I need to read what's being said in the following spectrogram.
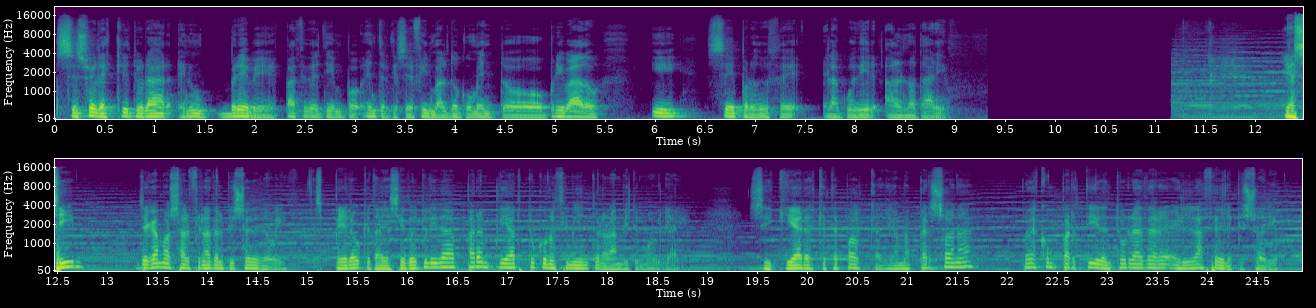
se suele escriturar en un breve espacio de tiempo entre que se firma el documento privado y se produce el acudir al notario. Y así llegamos al final del episodio de hoy. Espero que te haya sido de utilidad para ampliar tu conocimiento en el ámbito inmobiliario. Si quieres que este podcast llegue a más personas, puedes compartir en tu red el enlace del episodio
